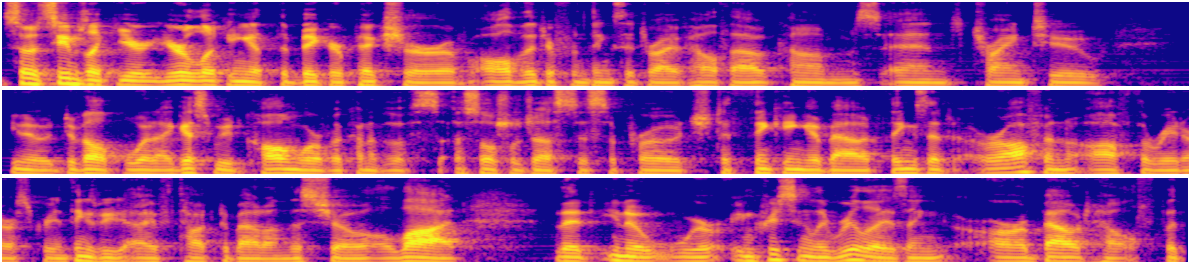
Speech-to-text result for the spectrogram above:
So it seems like you're you're looking at the bigger picture of all the different things that drive health outcomes and trying to, you know, develop what I guess we'd call more of a kind of a, a social justice approach to thinking about things that are often off the radar screen, things we I've talked about on this show a lot that you know we're increasingly realizing are about health, but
